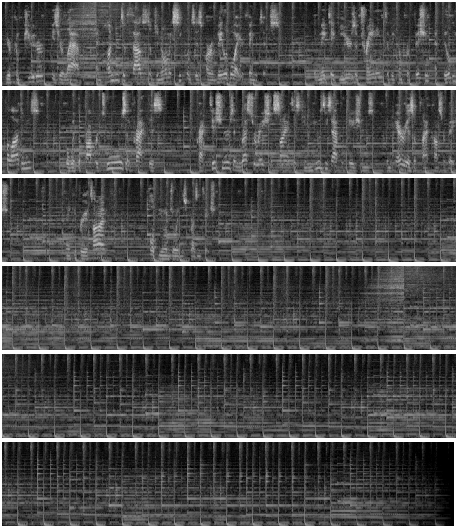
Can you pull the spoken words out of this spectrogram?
Your computer is your lab, and hundreds of thousands of genomic sequences are available at your fingertips. It may take years of training to become proficient at building phylogenies, but with the proper tools and practice, practitioners and restoration scientists can use these applications in areas of plant conservation. Thank you for your time. Hope you enjoyed this presentation.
